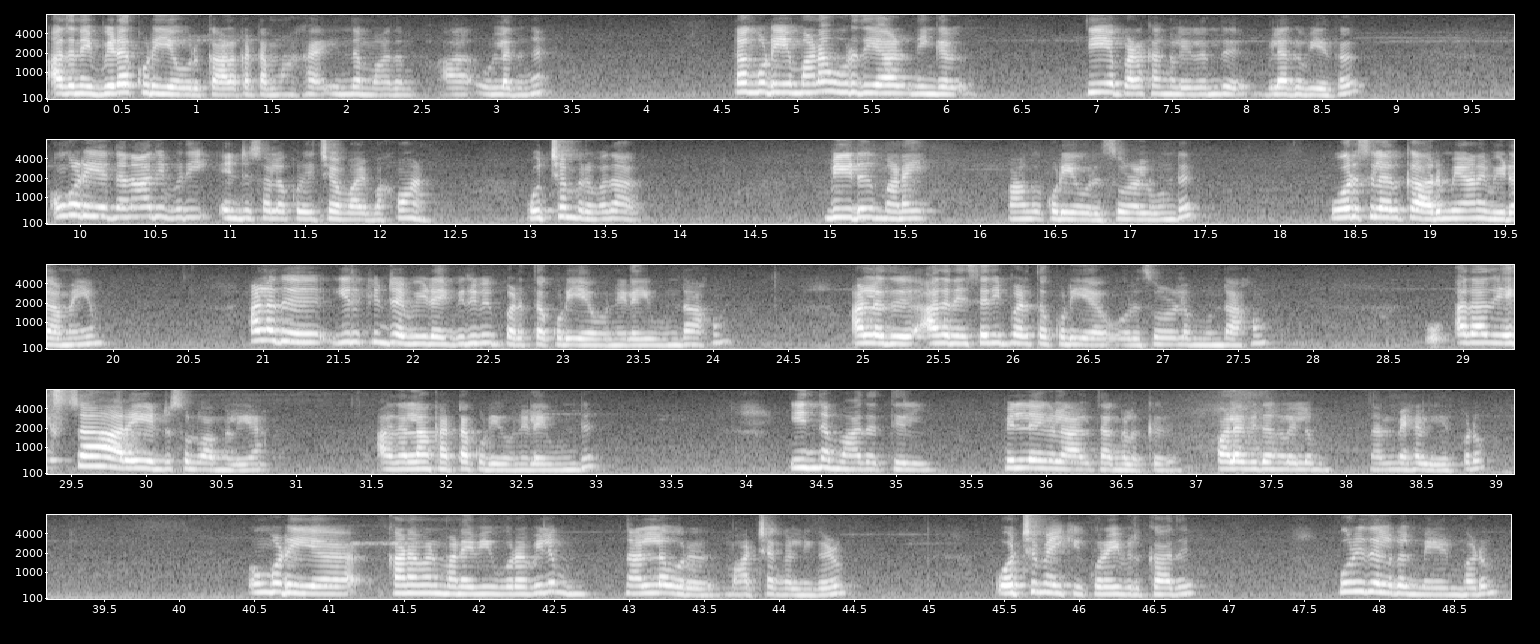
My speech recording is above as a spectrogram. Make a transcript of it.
அதனை விடக்கூடிய ஒரு காலகட்டமாக இந்த மாதம் உள்ளதுங்க. தங்களுடைய மன உறுதியால் நீங்கள் தீய பழக்கங்களிலிருந்து விலகுவீர்கள். உங்களுடைய தனாதிபதி என்று சொல்லக்கூடிய செவ்வாய் பகவான் உச்சம் பெறுவதால் வீடு மனை வாங்கக்கூடிய ஒரு சூழல் உண்டு. ஒரு சிலருக்கு அருமையான வீடு அமையும். அல்லது இருக்கின்ற வீடை விரிவுபடுத்தக்கூடிய ஒரு நிலை உண்டாகும். அல்லது அதனை சரிப்படுத்தக்கூடிய ஒரு சூழலும் உண்டாகும். அதாவது எக்ஸ்ட்ரா அறை என்று சொல்லுவாங்க இல்லையா? அதெல்லாம் கட்டக்கூடிய ஒரு நிலை உண்டு. இந்த மாதத்தில் பிள்ளைகளால் தங்களுக்கு பல விதங்களிலும் நன்மைகள் ஏற்படும். உங்களுடைய கணவன் மனைவி உறவிலும் நல்ல ஒரு மாற்றங்கள் நிகழும். ஒற்றுமைக்கு குறைவிருக்காது. புரிதல்கள் மேம்படும்.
